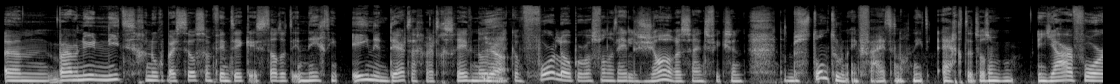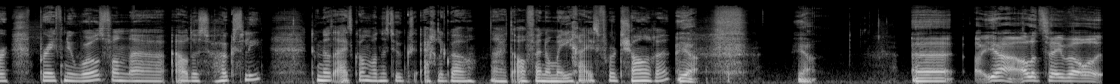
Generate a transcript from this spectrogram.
Ehm, waar we nu niet genoeg bij stilstaan, vind ik... is dat het in 1931 werd geschreven. En dat het eigenlijk een voorloper was van het hele genre science fiction. Dat bestond toen in feite nog niet echt. Het was een, een jaar voor Brave New World van eh, Aldous Huxley. Toen dat uitkwam, wat natuurlijk eigenlijk wel... Nou, het alfa en omega is voor het genre. Ja. Eh, ja, alle twee wel,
